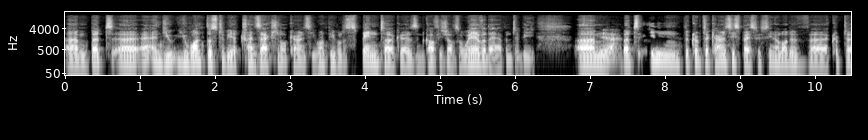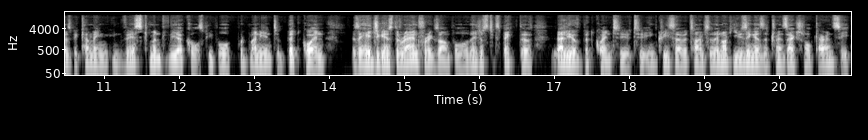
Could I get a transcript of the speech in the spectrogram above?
Um, but uh, and you you want this to be a transactional currency. You want people to spend tokens in coffee shops or wherever they happen to be. Um, yeah. But in the cryptocurrency space, we've seen a lot of uh, cryptos becoming investment vehicles. People put money into Bitcoin as a hedge against the rand, for example, or they just expect the value of Bitcoin to to increase over time. So they're not using it as a transactional currency.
